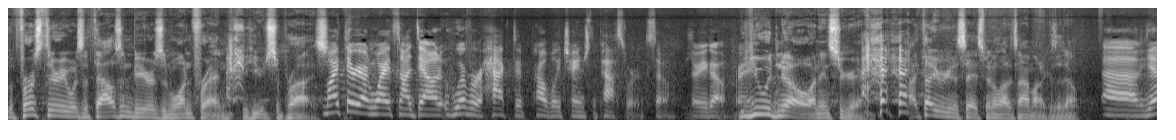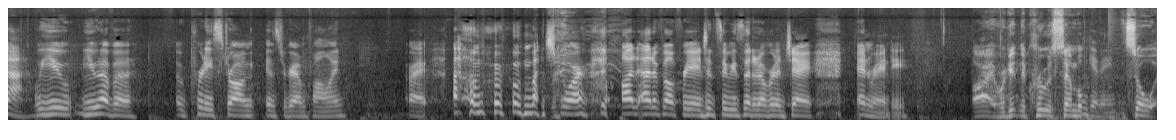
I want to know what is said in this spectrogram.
The first theory was a thousand beers and one friend. A huge surprise. My theory on why it's not down, whoever hacked it probably changed the password. So there you go, right? You would know on Instagram. I thought you were going to say I spent a lot of time on it because I don't. Uh, yeah, well, you, you have a, a pretty strong Instagram following. All right, um, much more on NFL free agency. We send it over to Jay and Randy. All right, we're getting the crew assembled. Giving. So,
